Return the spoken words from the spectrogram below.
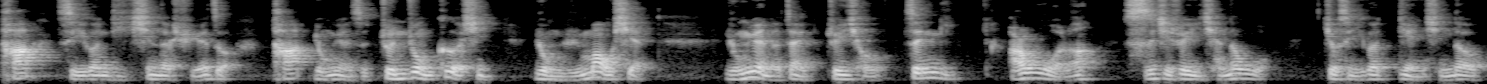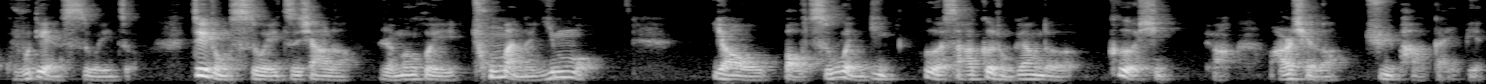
他是一个理性的学者，他永远是尊重个性，勇于冒险，永远的在追求真理。而我呢，十几岁以前的我，就是一个典型的古典思维者。这种思维之下呢，人们会充满了阴谋，要保持稳定，扼杀各种各样的个性，对吧？而且呢，惧怕改变。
